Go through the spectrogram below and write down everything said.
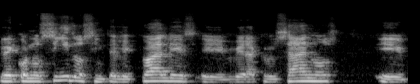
reconocidos intelectuales eh, veracruzanos, eh,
